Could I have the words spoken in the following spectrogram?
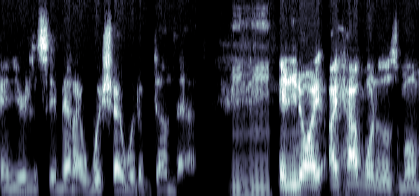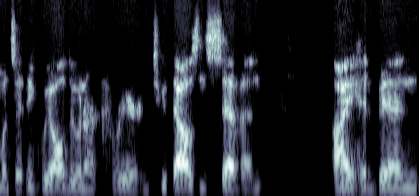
ten years and say man i wish i would have done that. Hmm and you know I, I have one of those moments i think we all do in our career. In 2007 i had been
